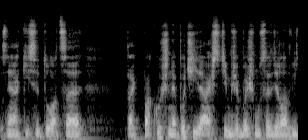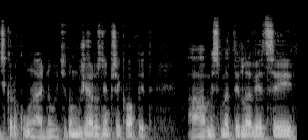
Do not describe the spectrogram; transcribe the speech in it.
z nějaký situace, tak pak už nepočítáš s tím, že budeš muset dělat víc kroků najednou. Tě to může hrozně překvapit. A my jsme tyhle věci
